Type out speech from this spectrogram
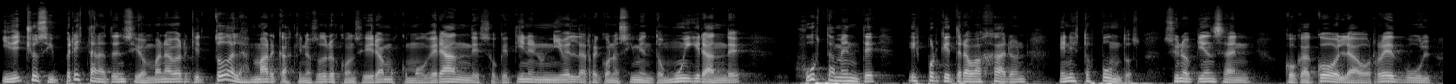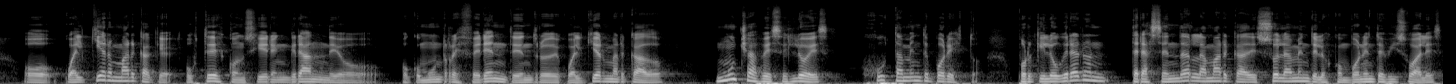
Y de hecho, si prestan atención, van a ver que todas las marcas que nosotros consideramos como grandes o que tienen un nivel de reconocimiento muy grande, justamente es porque trabajaron en estos puntos. Si uno piensa en Coca-Cola o Red Bull o cualquier marca que ustedes consideren grande o, o como un referente dentro de cualquier mercado, muchas veces lo es justamente por esto, porque lograron trascender la marca de solamente los componentes visuales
